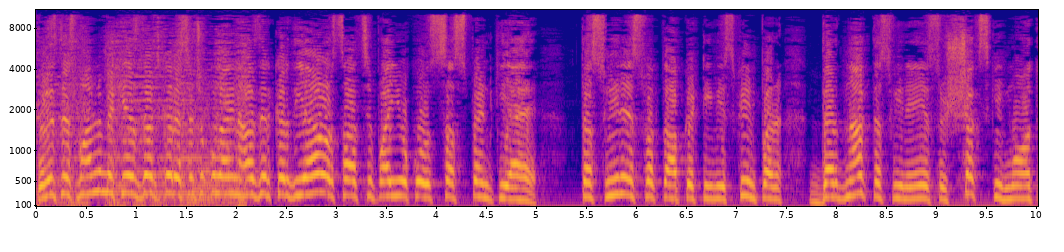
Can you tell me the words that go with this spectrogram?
पुलिस ने इस मामले में केस दर्ज कर एसएचओ को लाइन हाजिर कर दिया और सात सिपाहियों को सस्पेंड किया है। तस्वीरें इस वक्त आपके टीवी स्क्रीन पर। दर्दनाक तस्वीरें इस शख्स की मौत।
